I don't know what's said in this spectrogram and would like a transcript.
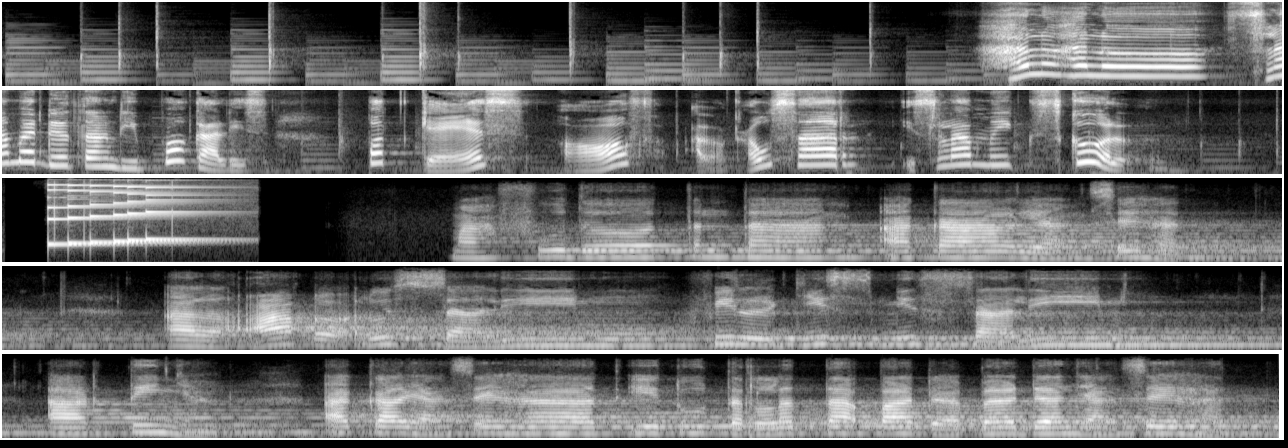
Halo halo, selamat datang di Pokalis Podcast of Al Kausar Islamic School. Mahfudot tentang akal yang sehat. Al-aqlus salimu fil jismis salimi. Artinya, akal yang sehat itu terletak pada badan yang sehat.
